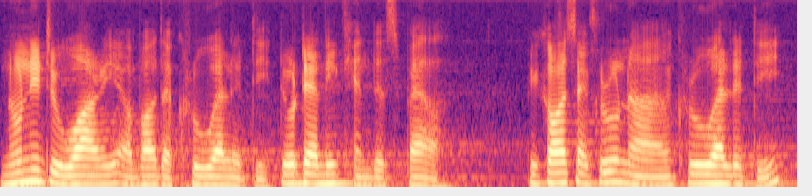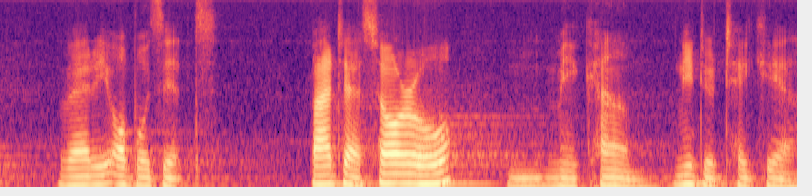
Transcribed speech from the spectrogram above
No need to worry about the cruelty. Totally can dispel. Because a karuna and cruelty, very opposite. But uh, sorrow may come. Need to take care.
